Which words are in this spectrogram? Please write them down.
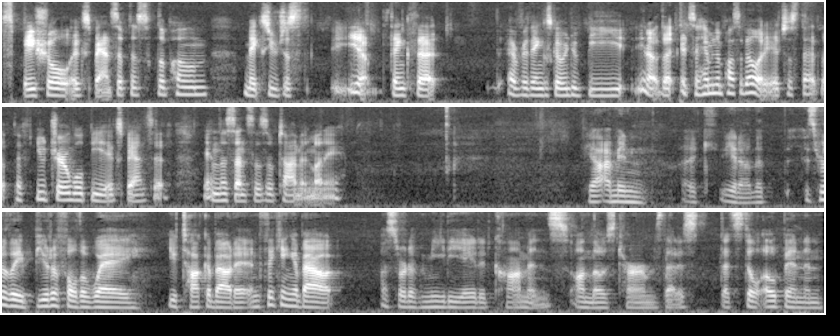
spatial expansiveness of the poem makes you just you know think that everything's going to be you know that it's a to possibility. It's just that the future will be expansive in the senses of time and money. Yeah, I mean, like you know, that it's really beautiful the way you talk about it and thinking about a sort of mediated commons on those terms that is that's still open and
